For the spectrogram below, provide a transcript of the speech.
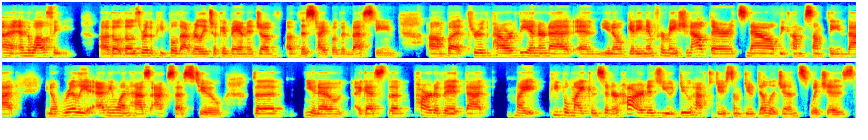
uh, and the wealthy. Uh, th- those were the people that really took advantage of, of this type of investing. Um, but through the power of the internet and you know getting information out there, it's now become something that you know really anyone has access to. The you know I guess the part of it that might people might consider hard is you do have to do some due diligence which is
